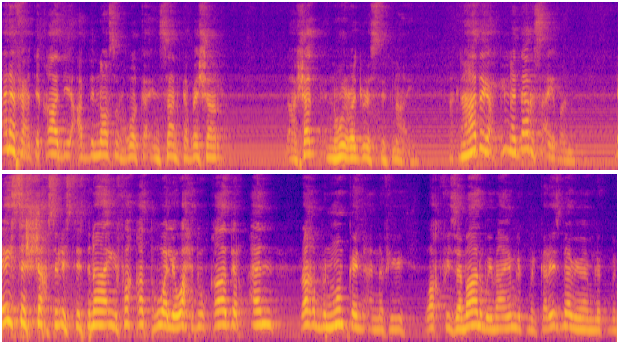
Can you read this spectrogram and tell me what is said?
أنا في اعتقادي عبد الناصر هو كإنسان كبشر لا شك هو رجل استثنائي، لكن هذا يعطينا درس أيضا. ليس الشخص الاستثنائي فقط هو لوحده قادر أن رغم من ممكن أن في وقت في زمانه بما يملك من كاريزما بما يملك من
